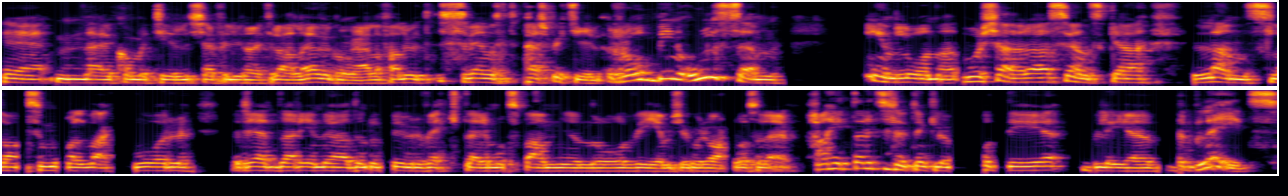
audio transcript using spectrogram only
eh, när det kommer till Sheffield United och alla övergångar. I alla fall ur ett svenskt perspektiv. Robin Olsen inlånad. Vår kära svenska landslagsmålvakt. Vår räddare i nöden och burväktare mot Spanien och VM 2018 och sådär. Han hittade till slut en klubb och det blev The Blades.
